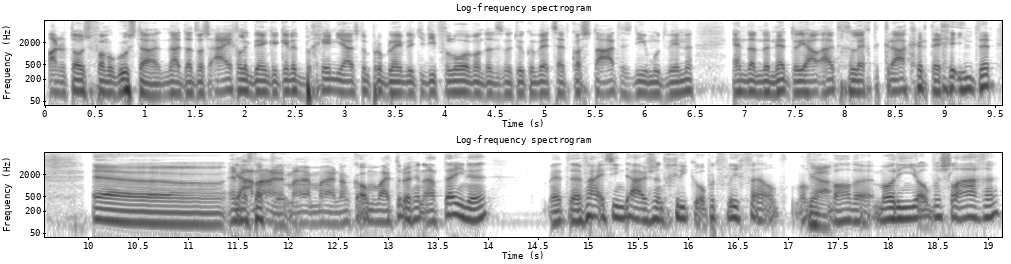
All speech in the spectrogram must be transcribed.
Arnautoze van Augusta. Nou, dat was eigenlijk denk ik in het begin juist een probleem dat je die verloor. Want dat is natuurlijk een wedstrijd qua status die je moet winnen. En dan de net door jou uitgelegde kraker tegen Inter. Eh, en ja, als dat, maar, maar, maar dan komen wij terug in Athene met eh 15.000 Grieken op het vliegveld. Want Ja. we hadden Mourinho verslagen.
